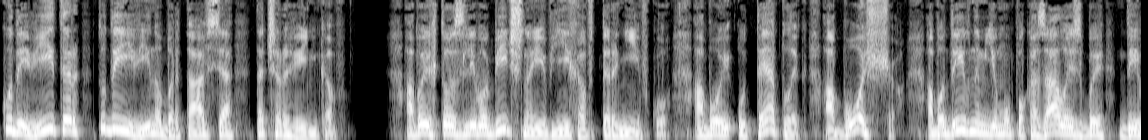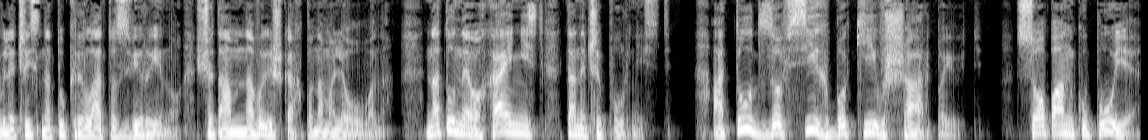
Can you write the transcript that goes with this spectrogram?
Куди вітер, туди й він обертався та чергинькав аби хто з лівобічної в'їхав в тернівку, або й у теплик, або що, або дивним йому показалось би, дивлячись на ту крилату звірину, що там на вишках понамальовувана, на ту неохайність та нечепурність. А тут зо всіх боків шарпають. Сопан купує,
